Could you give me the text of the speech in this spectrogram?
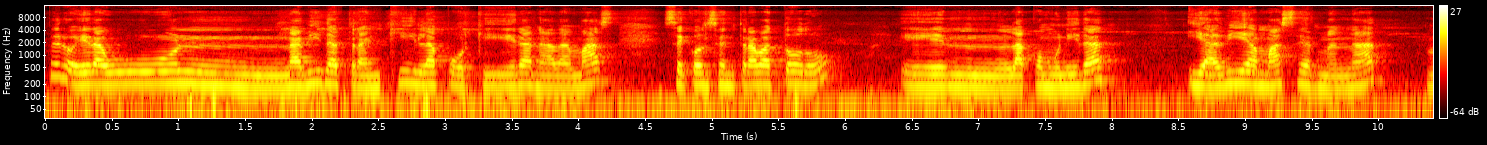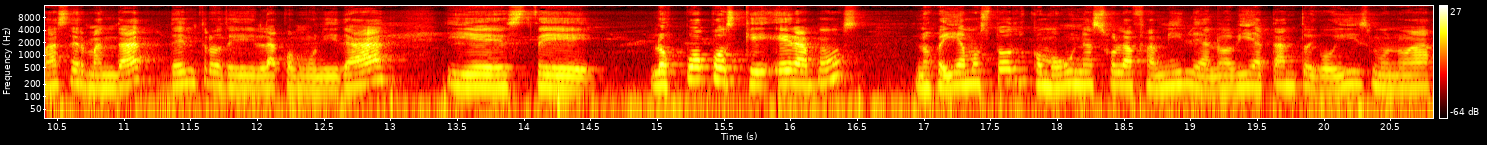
pero era un- una vida tranquila porque era nada más, se concentraba todo en la comunidad y había más hermandad, más hermandad dentro de la comunidad y este los pocos que éramos nos veíamos todos como una sola familia, no había tanto egoísmo, no ha-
